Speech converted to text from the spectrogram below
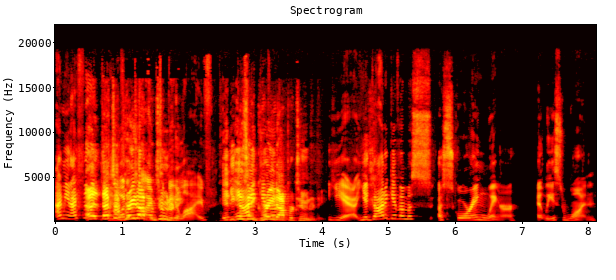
I mean, I feel Uh, that's a great time to be opportunity. alive. It You is a great him- opportunity. Yeah, you got to give him a, a scoring winger, at least one.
